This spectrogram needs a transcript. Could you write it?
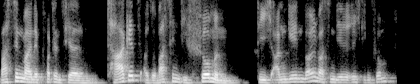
was sind meine potenziellen Targets, also was sind die Firmen, die ich angehen will, was sind die richtigen Firmen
